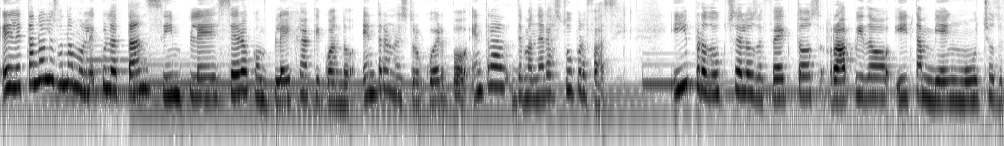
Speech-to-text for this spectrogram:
El etanol es una molécula tan simple, cero compleja, que cuando entra a nuestro cuerpo entra de manera súper fácil y produce los efectos rápido y también muchos,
